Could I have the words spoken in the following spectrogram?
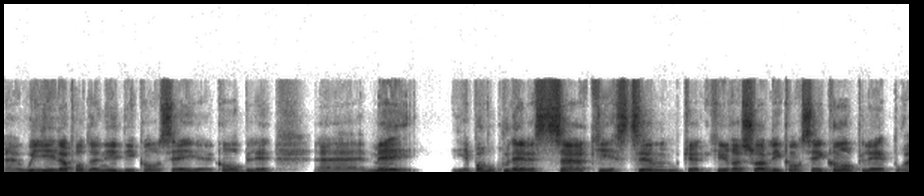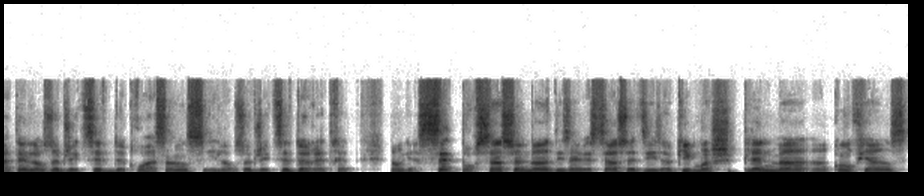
Euh, oui, il est là pour donner des conseils euh, complets, euh, mais il n'y a pas beaucoup d'investisseurs qui estiment qu'ils reçoivent les conseils complets pour atteindre leurs objectifs de croissance et leurs objectifs de retraite. Donc, 7% seulement des investisseurs se disent OK, moi, je suis pleinement en confiance.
